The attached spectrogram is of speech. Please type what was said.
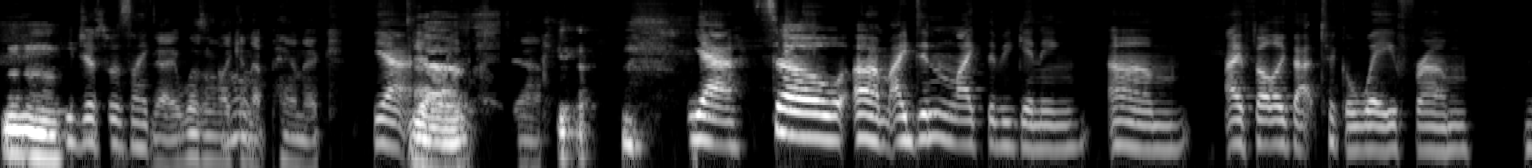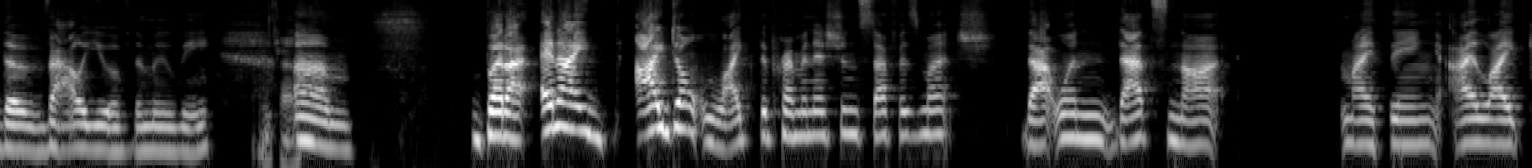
hmm He just was like, yeah, it wasn't like in Oh. a panic. yeah. Yeah, Yeah. So um I didn't like the beginning. Um I felt like that took away from the value of the movie. Okay. Um but I and I I don't like the premonition stuff as much. That one that's not my thing. I like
